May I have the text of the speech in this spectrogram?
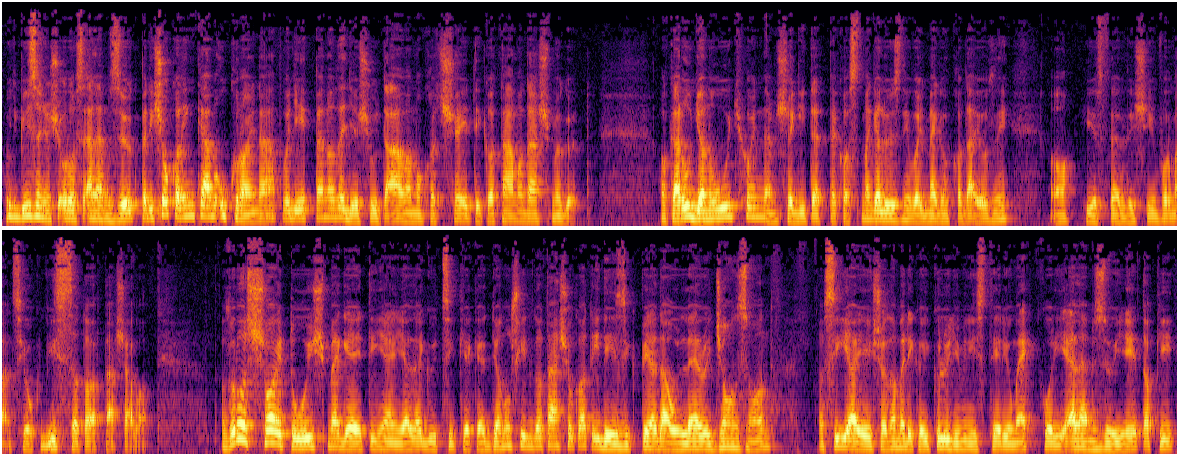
hogy bizonyos orosz elemzők pedig sokkal inkább Ukrajnát vagy éppen az Egyesült Államokat sejtik a támadás mögött. Akár ugyanúgy, hogy nem segítettek azt megelőzni vagy megakadályozni a hírszerzési információk visszatartásával. Az orosz sajtó is megejt ilyen jellegű cikkeket, gyanúsítgatásokat, idézik például Larry johnson a CIA és az amerikai külügyminisztérium ekkori elemzőjét, aki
